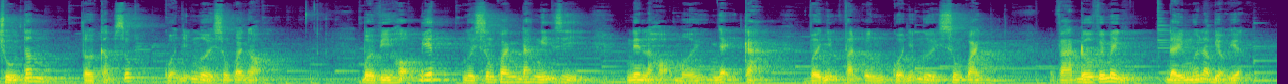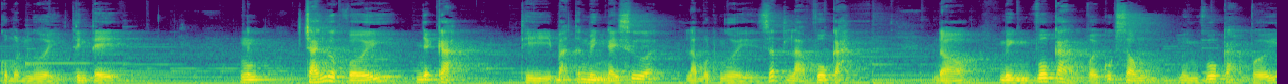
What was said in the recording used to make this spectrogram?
chú tâm tới cảm xúc của những người xung quanh họ. Bởi vì họ biết người xung quanh đang nghĩ gì nên là họ mới nhạy cảm với những phản ứng của những người xung quanh. Và đối với mình đấy mới là biểu hiện của một người tinh tế trái ngược với nhạy cảm thì bản thân mình ngày xưa là một người rất là vô cảm. Đó mình vô cảm với cuộc sống mình vô cảm với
